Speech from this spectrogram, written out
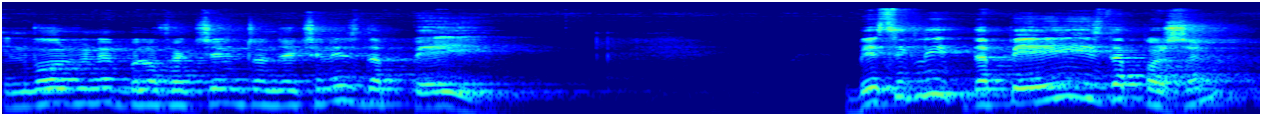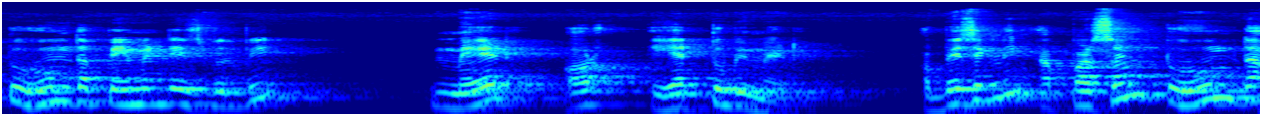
involved in a bill of exchange transaction is the payee Basically, the payee is the person to whom the payment is will be made or yet to be made. Or basically, a person to whom the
